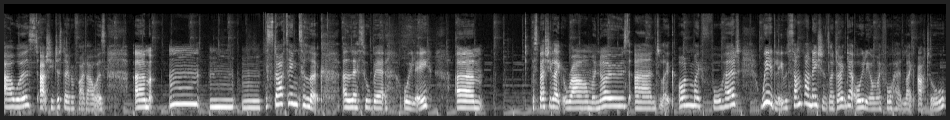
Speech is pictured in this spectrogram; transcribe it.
hours, actually just over five hours. Um, mm, mm, mm. It's starting to look a little bit oily. Um, especially like around my nose and like on my forehead. Weirdly, with some foundations I don't get oily on my forehead like at all,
